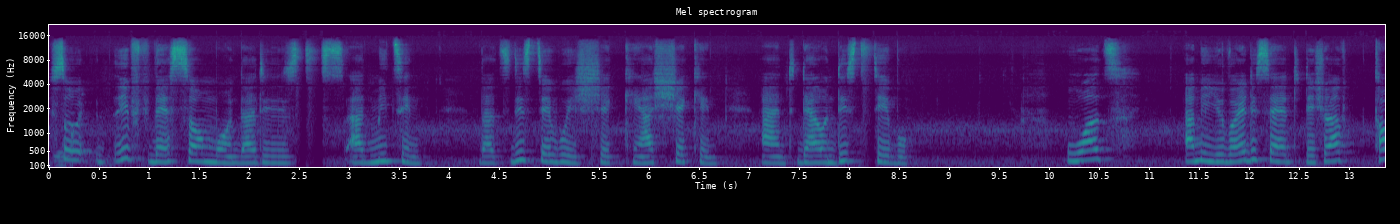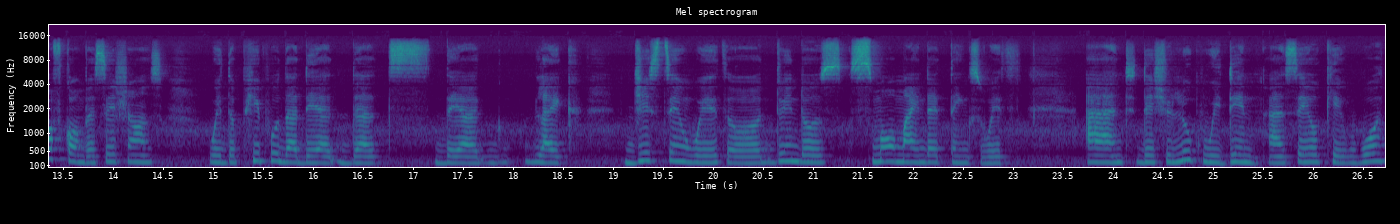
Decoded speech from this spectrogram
So if there's someone that is admitting that this table is shaking, are shaking, and they're on this table, what I mean, you've already said they should have tough conversations with the people that they are that they are like gisting with or doing those small-minded things with. And they should look within and say okay what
